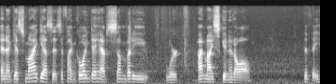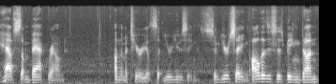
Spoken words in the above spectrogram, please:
and I guess my guess is if I'm going to have somebody work on my skin at all, that they have some background on the materials that you're using. So you're saying all of this is being done,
